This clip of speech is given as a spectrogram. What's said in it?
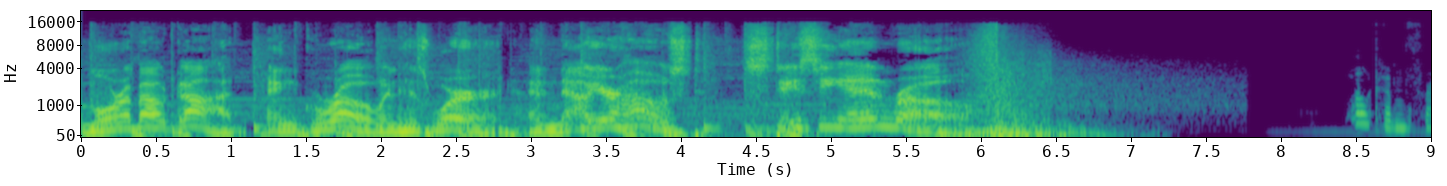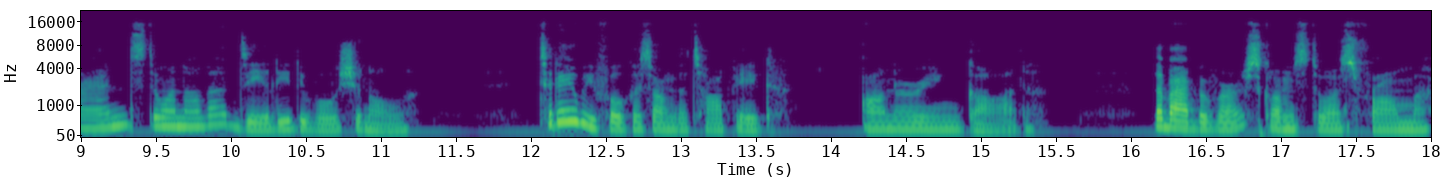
more about God and grow in His Word. And now, your host, Stacy Ann Rowe. Welcome, friends, to another daily devotional. Today, we focus on the topic honoring God. The Bible verse comes to us from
